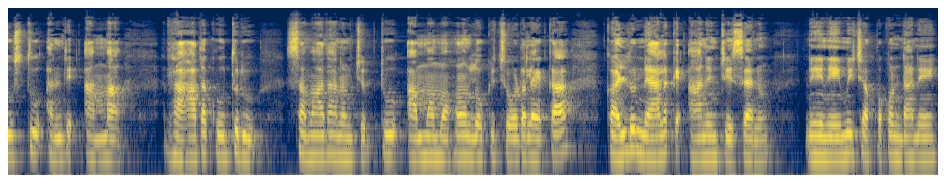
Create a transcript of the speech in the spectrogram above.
చూస్తూ అంది అమ్మ. రాధ కూతురు సమాధానం చెప్తూ అమ్మ మొహంలోకి చూడలేక కళ్ళు నేలకి ఆనించేశాను. నేనేమీ చెప్పకుండానే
